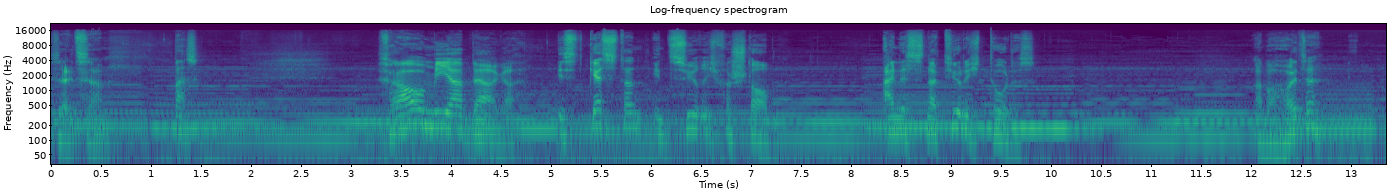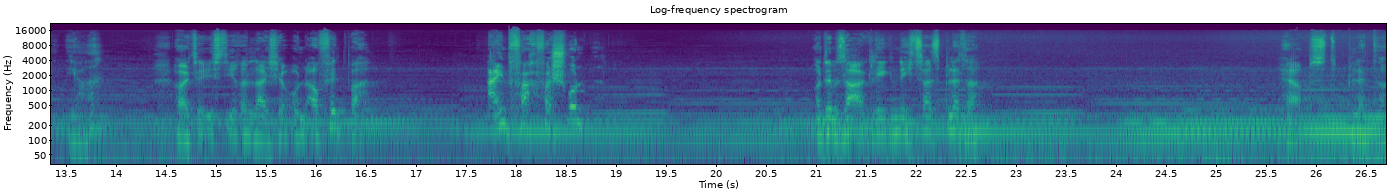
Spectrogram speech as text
Seltsam. Was? Frau Mia Berger ist gestern in Zürich verstorben. Eines natürlichen Todes. Aber heute? Ja? Heute ist ihre Leiche unauffindbar. Einfach verschwunden. Und im Sarg liegen nichts als Blätter. Herbstblätter.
